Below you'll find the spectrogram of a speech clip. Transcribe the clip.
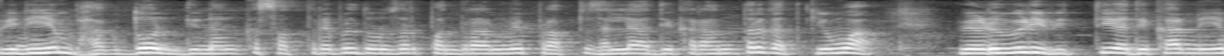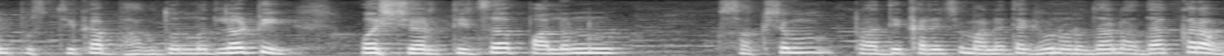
विनियम भाग दोन दिनांक सतरा एप्रिल दोन हजार पंधरा प्राप्त झालेल्या अधिकारांतर्गत किंवा वेळोवेळी वित्तीय अधिकार नियम पुस्तिका भाग दोनमधील अटी व शर्तीचं पालन सक्षम प्राधिकाऱ्याची मान्यता घेऊन अनुदान अदा करावं.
